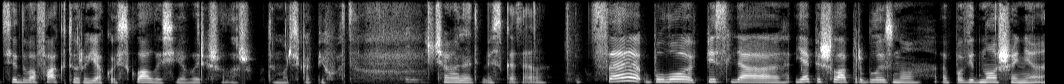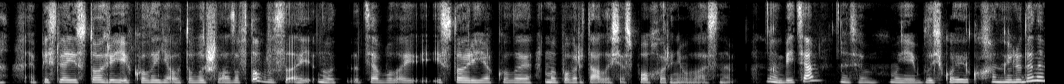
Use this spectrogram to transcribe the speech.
Ці два фактори якось склались, і я вирішила, що буде морська піхота. Що вони тобі сказали? Це було після. Я пішла приблизно по відношення після історії, коли я ото вийшла з автобуса. Ну, це була історія, коли ми поверталися з похоронів, власне, ну, бійця моєї близької коханої людини.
